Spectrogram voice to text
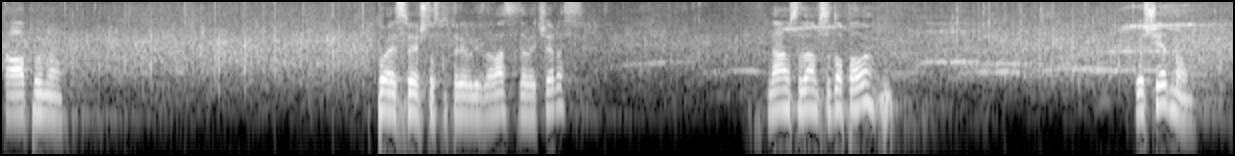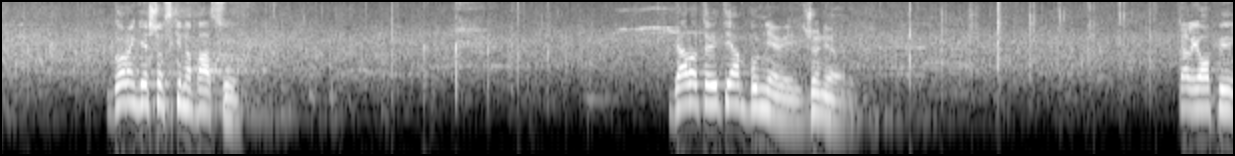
Hvala puno. To je sve što smo spremili za vas za večeras. Nadam se da vam se dopalo. Još jednom. Goran Gešovski na basu. Garo Tevitijan Bumnjevi, junior. Kaliopi.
